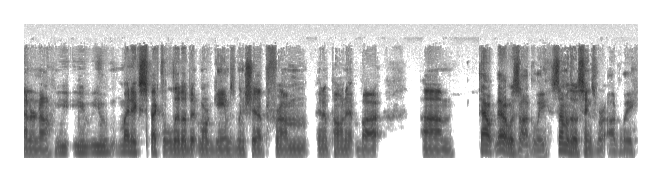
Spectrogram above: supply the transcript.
i don't know you, you you might expect a little bit more gamesmanship from an opponent but um that that was ugly. Some of those things were ugly.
